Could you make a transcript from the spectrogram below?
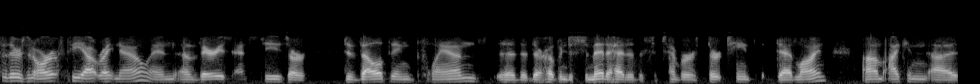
so there's an RFP out right now, and uh, various entities are developing plans uh, that they're hoping to submit ahead of the September 13th deadline. Um, I can uh,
